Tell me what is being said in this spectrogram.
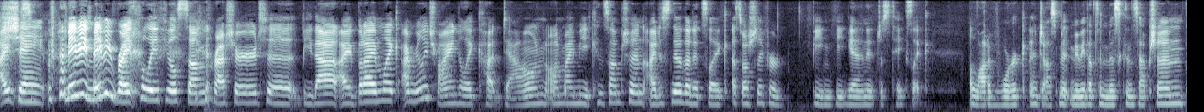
I Shame. maybe, maybe rightfully feel some pressure to be that. I, but I'm like, I'm really trying to like cut down on my meat consumption. I just know that it's like, especially for being vegan, it just takes like a lot of work and adjustment. Maybe that's a misconception,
